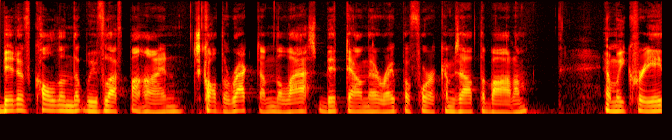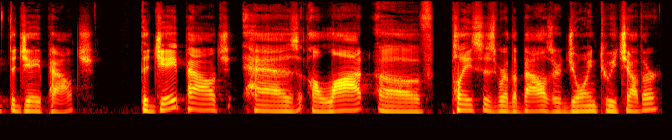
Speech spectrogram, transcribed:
bit of colon that we've left behind. It's called the rectum, the last bit down there right before it comes out the bottom. And we create the J pouch. The J pouch has a lot of places where the bowels are joined to each other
